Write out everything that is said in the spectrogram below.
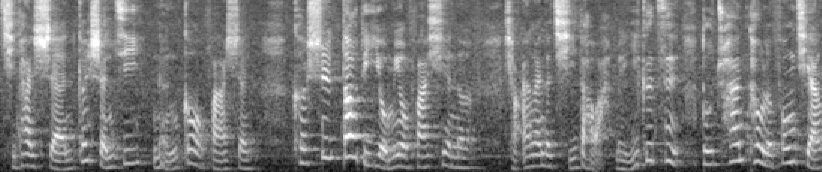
期盼神跟神机能够发生。可是到底有没有发现呢？小安安的祈祷啊，每一个字都穿透了风墙。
